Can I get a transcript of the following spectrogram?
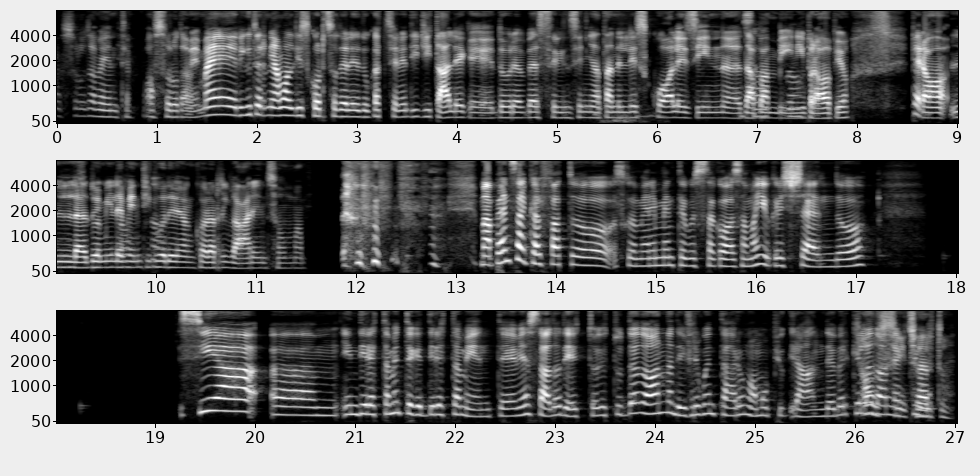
Assolutamente, assolutame ma, ehm, ritorniamo al discorso dell'educazione digitale che dovrebbe essere insegnata nelle scuole sin da bambini Esatto. proprio, però il troppa. 2022 deve ancora arrivare, insomma. Ma pensa anche al fatto scusa, mi viene in mente questa cosa, ma io crescendo sia, uhm, indirettamente che direttamente, mi è stato detto che tu da donna devi frequentare un uomo più grande, perché la Oh donna sì, è più certo,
